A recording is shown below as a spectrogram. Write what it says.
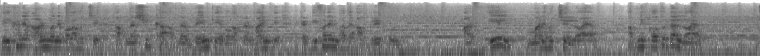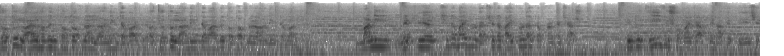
তো এখানে আর্ন মানে বলা হচ্ছে আপনার শিক্ষা, আপনার ব্রেনকে এবং আপনার মাইন্ডকে একটা ডিফারেন্ট ভাবে আপগ্রেড করল। আর এল মানে হচ্ছে লয়াল আপনি কতটা লয়াল যত লয়াল হবেন, তত আপনার লার্নিংটা বাড়বে। আর যত লার্নিংটা বাড়বে, তত আপনার আর্নিংটা বাড়বে। মানি মেটেরিয়াল সেটা বাই প্রোডাক্ট সেটা বাই প্রোডাক্ট আপনার কাছে আসবে। কিন্তু এই যে সময়টা আপনি হাতে পেয়েছেন,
